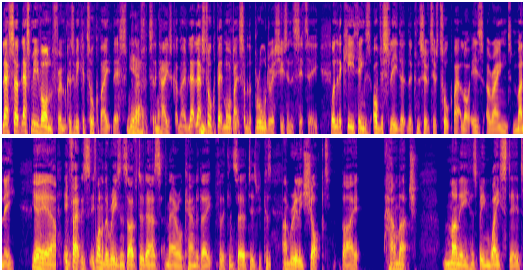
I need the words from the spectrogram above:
Let's uh, let's move on from because we could talk about this yeah. for, to the cows come home. Let, us talk a bit more about some of the broader issues in the city. One of the key things, obviously, that the Conservatives talk about a lot is around money. Yeah, yeah. In fact, it's, it's one of the reasons I've stood as mayoral candidate for the Conservatives because I'm really shocked by how much money has been wasted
